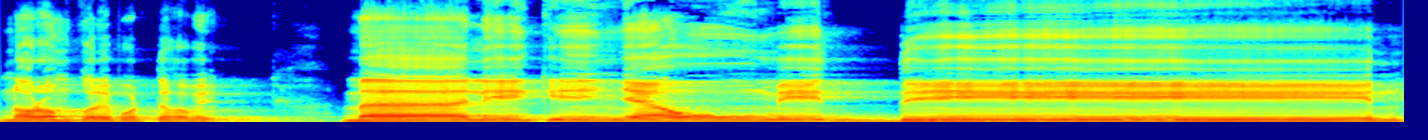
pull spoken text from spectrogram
নরম করে পড়তে হবে। মালিক ইয়াউমিদ্দিন,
